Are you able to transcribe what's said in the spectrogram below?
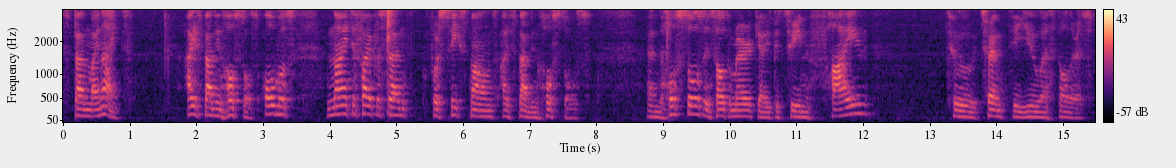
spend my nights? I spent in hostels. Almost 95% for six months I spent in hostels. And the hostels in South America is between 5 to 20 US dollars.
